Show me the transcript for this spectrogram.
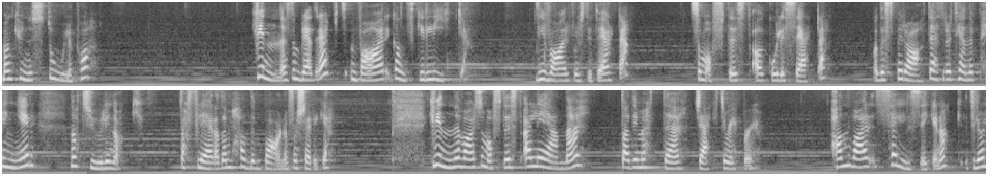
man kunne stole på. Kvinnene som ble drept, var ganske like. De var prostituerte, som oftest alkoholiserte, og desperate etter å tjene penger, naturlig nok, da flere av dem hadde barn å forsørge. Kvinnene var som oftest alene da de møtte Jack the Ripper. Han var selvsikker nok til å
